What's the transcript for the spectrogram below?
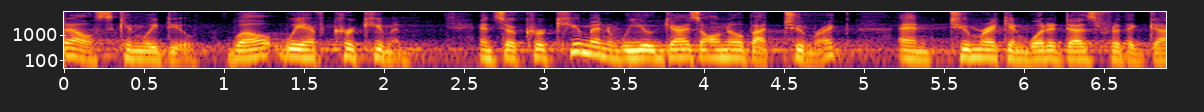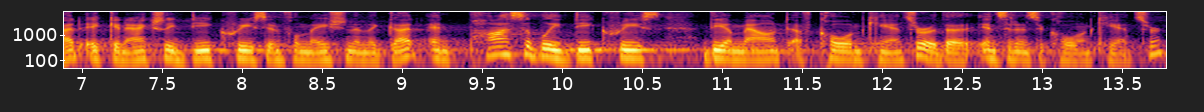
else can we do? Well, we have curcumin. And so curcumin, we, you guys all know about turmeric, and turmeric and what it does for the gut. It can actually decrease inflammation in the gut and possibly decrease the amount of colon cancer or the incidence of colon cancer.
